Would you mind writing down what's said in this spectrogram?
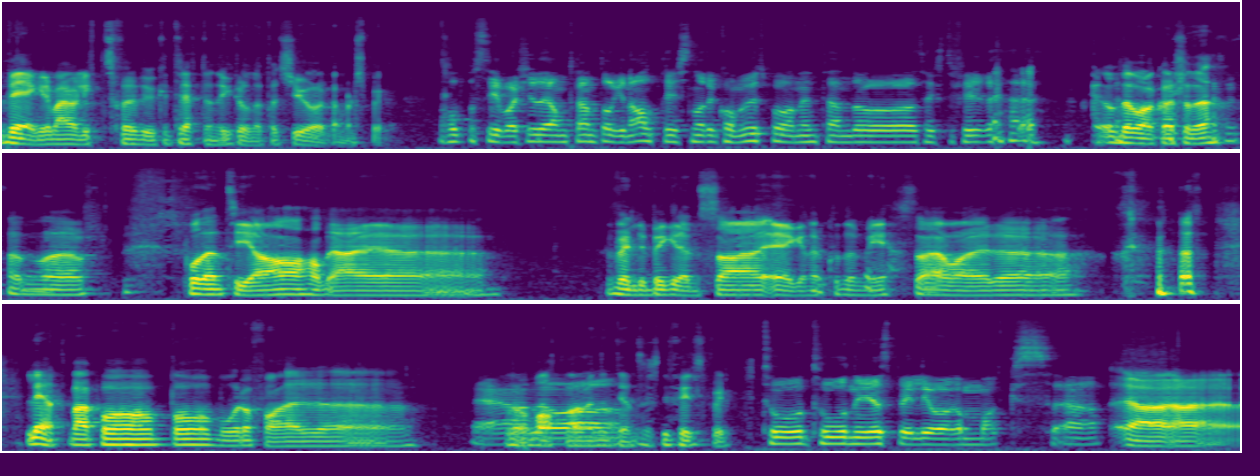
vegrer meg jo litt for å bruke 1300 kroner på et 20 år gammelt spill. Jeg håper å si, Var ikke det omtrent originalpris når det kom ut på Nintendo 64? jo, det var kanskje det. Men uh, på den tida hadde jeg uh, veldig begrensa egen økonomi, så jeg var uh, Lente meg på, på, mor og far ja, det var to, to, nye spill i året maks. Ja. Ja, ja, ja,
